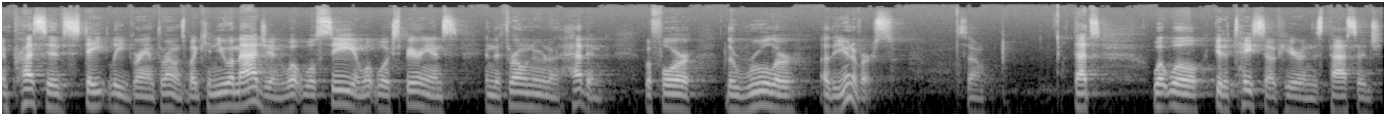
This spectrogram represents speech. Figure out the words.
impressive, stately grand thrones. But can you imagine what we'll see and what we'll experience in the throne room of heaven before the ruler of the universe? So that's what we'll get a taste of here in this passage.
